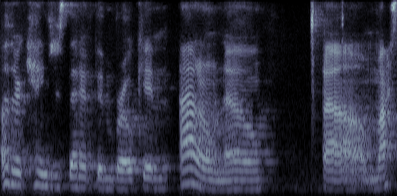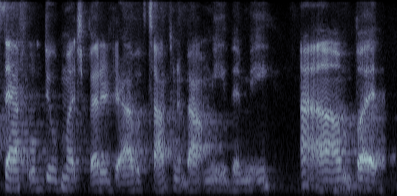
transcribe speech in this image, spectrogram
Other cages that have been broken. I don't know. Um, my staff will do a much better job of talking about me than me. Um, but,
